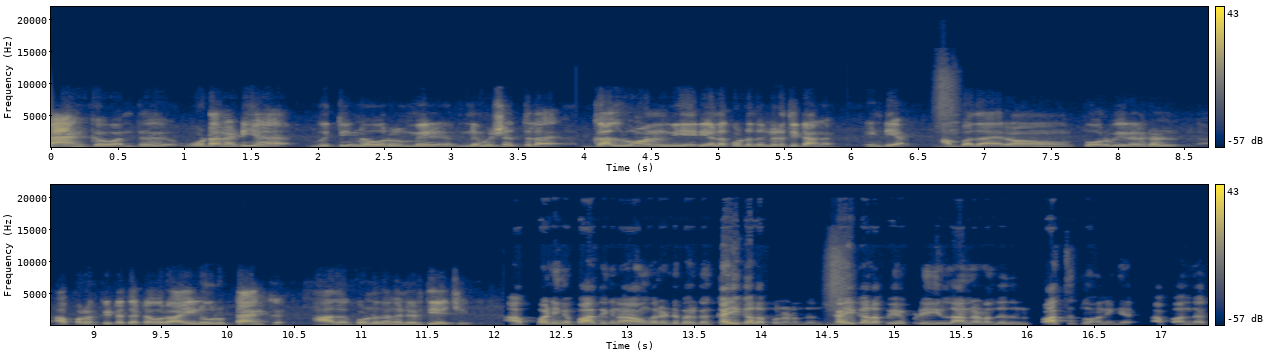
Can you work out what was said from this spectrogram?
டேங்க் வந்து உடனடியா வித்தின் ஒரு நிமிஷத்துல கல்வான் ஏரியால கொண்டு வந்து நிறுத்திட்டாங்க இந்தியா. ஐம்பதாயிரம் போர் வீரர்கள் அப்புறம் கிட்டத்தட்ட ஒரு ஐநூறு டேங்க் அதை கொண்டு வந்து அங்கே நிறுத்தியாச்சு. அப்ப நீங்க பாத்தீங்கன்னா அவங்க ரெண்டு பேருக்கும் கை கலப்பு நடந்தது. கை கலப்பு எப்படி இல்லாம நடந்ததுன்னு பார்த்துக்கலாம் நீங்க. அப்ப அந்த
